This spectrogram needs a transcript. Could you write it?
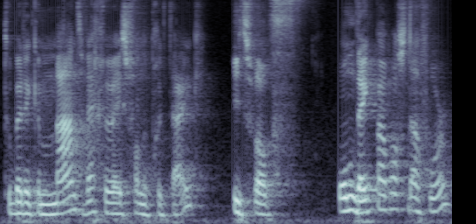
Toen ben ik een maand weg geweest van de praktijk. Iets wat ondenkbaar was daarvoor.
